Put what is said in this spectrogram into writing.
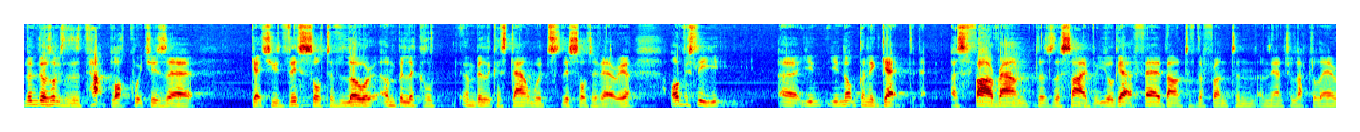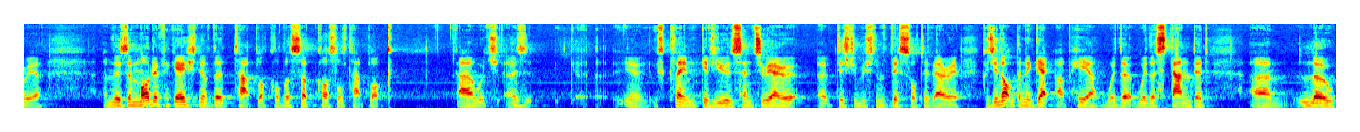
then there was obviously the tap block, which is, uh, gets you this sort of lower umbilical, umbilicus downwards, this sort of area. Obviously, uh, you, you're not going to get as far around as the side, but you'll get a fair amount of the front and, and the anterolateral area. And there's a modification of the tap block called the subcostal tap block, uh, which as uh, you know, it's claimed gives you a sensory area uh, distribution of this sort of area because you're not going to get up here with a, with a standard um, low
